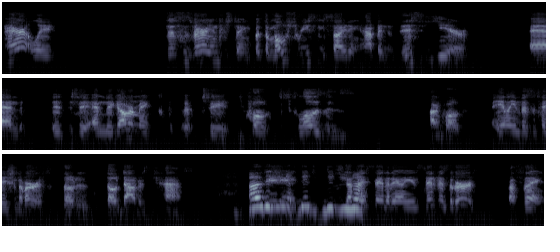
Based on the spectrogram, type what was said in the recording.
apparently, this is very interesting. But the most recent sighting happened this year, and it, see, and the government uh, see quote discloses unquote alien visitation of Earth, though though doubt is cast. Oh, did you, did, did you know? they say that aliens did visit Earth, I think,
